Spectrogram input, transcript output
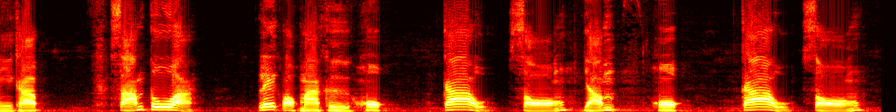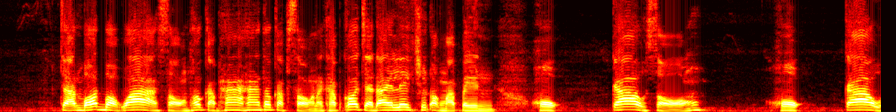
นี้ครับ 3 ตัวเลขออกมาคือ 6 9 2 ย้ำ6 9 2จานบอสบอกว่า 2 เท่ากับ 5 5 เท่ากับ 2 นะครับ ก็จะได้เลขชุดออกมาเป็น 6 9 2 6 9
